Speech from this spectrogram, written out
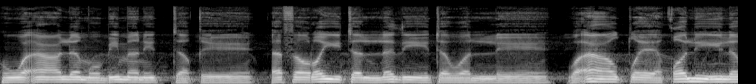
هو أعلم بمن اتقي. أفريت الذي تولي وأعطي قليلا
